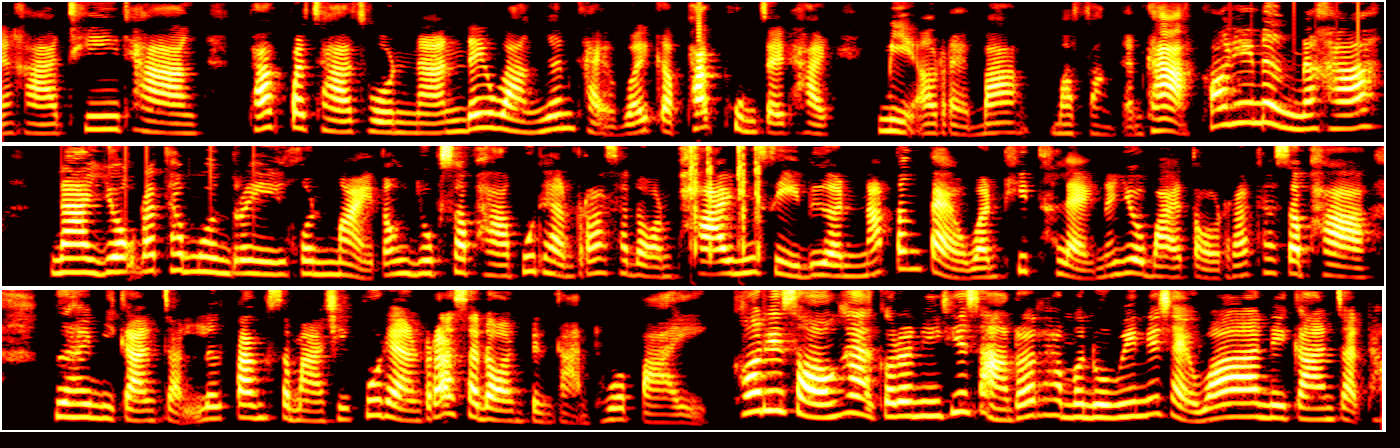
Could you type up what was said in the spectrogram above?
นะคะ ที่ทางพักประชาชนนั้นได้วางเงื่อนไขไว้กับพักภูมิใจไทยมีอะไรบ้างมาฟังกันค่ะ ข้อที่หนึ่งนะคะ นายกรัฐมนตรีคนใหม่ต้องยุบสภาผู้แทนราษฎรภายใน 4 เดือน นับตั้งแต่วันที่แถลงนโยบายต่อรัฐสภา เพื่อให้มีการจัดเลือกตั้งสมาชิกผู้แทนราษฎรเป็นการทั่วไป ข้อที่ 2 ค่ะ กรณีที่สารรัฐธรรมนูญวินิจฉัยว่าในการจัดท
